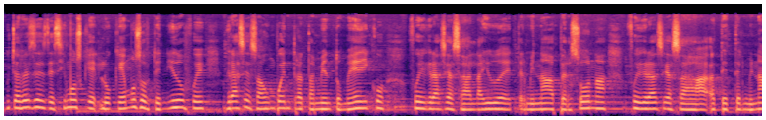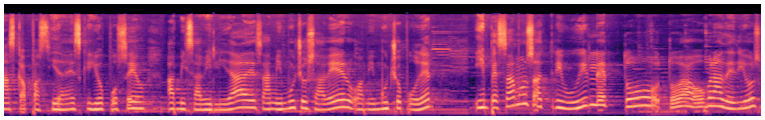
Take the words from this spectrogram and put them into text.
Muchas veces decimos que lo que hemos obtenido fue gracias a un buen tratamiento médico, fue gracias a la ayuda de determinada persona, fue gracias a determinadas capacidades que yo poseo, a mis habilidades, a mi mucho saber o a mi mucho poder. Y empezamos a atribuirle toda obra de Dios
